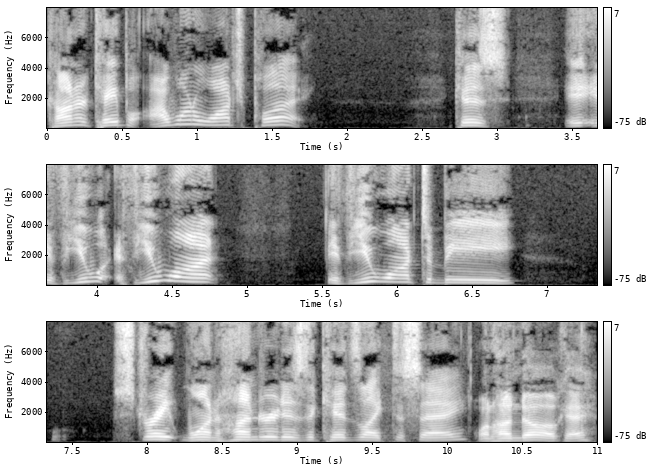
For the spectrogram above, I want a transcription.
Conner Capel, I want to watch play. Because if you if you want if you want to be straight 100, as the kids like to say, One hundo, okay.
